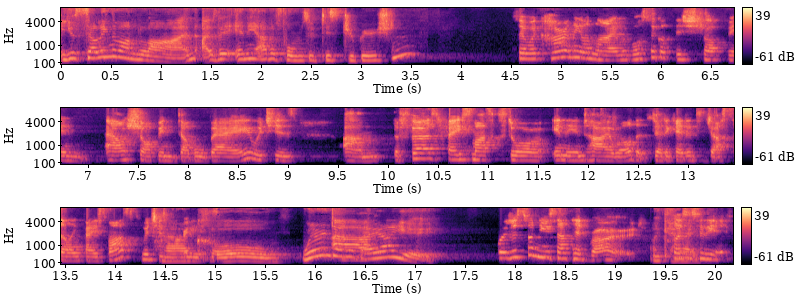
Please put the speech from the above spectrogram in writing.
you're selling them online? Are there any other forms of distribution? So we're currently online. We've also got this shop in our shop in Double Bay, which is um, the first face mask store in the entire world that's dedicated to just selling face masks, which is How pretty cool. Where in Double uh, Bay are you? We're just on New South Head Road, okay. closest to the edge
